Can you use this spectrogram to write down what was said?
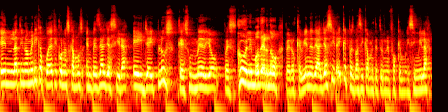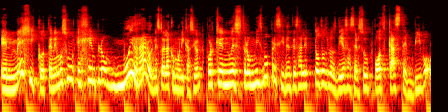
En Latinoamérica puede que conozcamos en vez de Al Jazeera AJ Plus, que es un medio pues cool y moderno, pero que viene de Al Jazeera y que pues básicamente tiene un enfoque muy similar. En México tenemos un ejemplo muy raro en esto de la comunicación, porque nuestro mismo presidente sale todos los días a hacer su podcast en vivo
